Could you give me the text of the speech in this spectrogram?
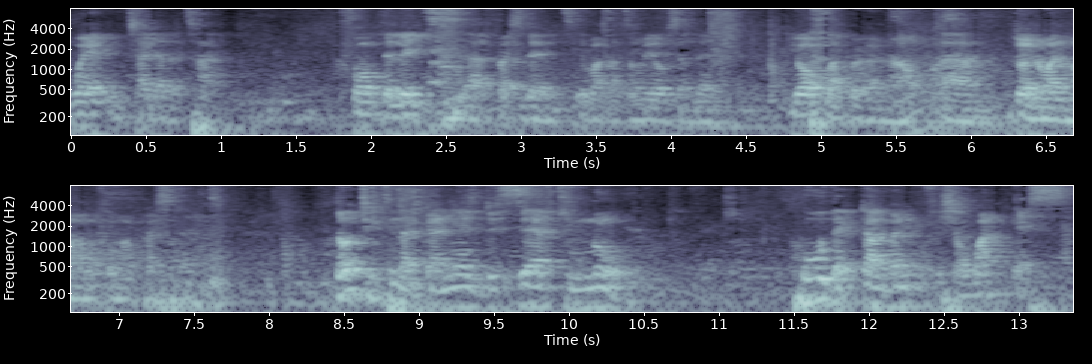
were in charge at the time, from the late uh, president, Ivan Atomiyos, and then your flag bearer now, um, John Dramani former president. Don't you think that Ghanaians deserve to know who the government official one is?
